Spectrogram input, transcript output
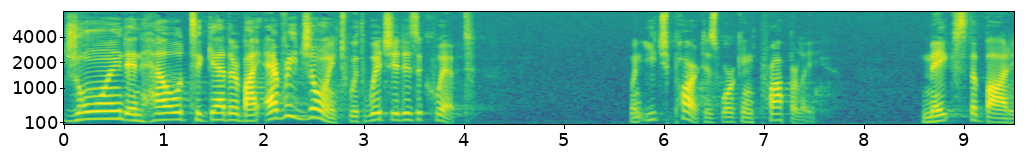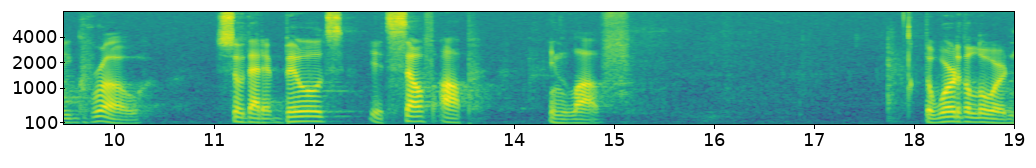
joined and held together by every joint with which it is equipped, when each part is working properly makes the body grow so that it builds itself up in love. The word of the Lord.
